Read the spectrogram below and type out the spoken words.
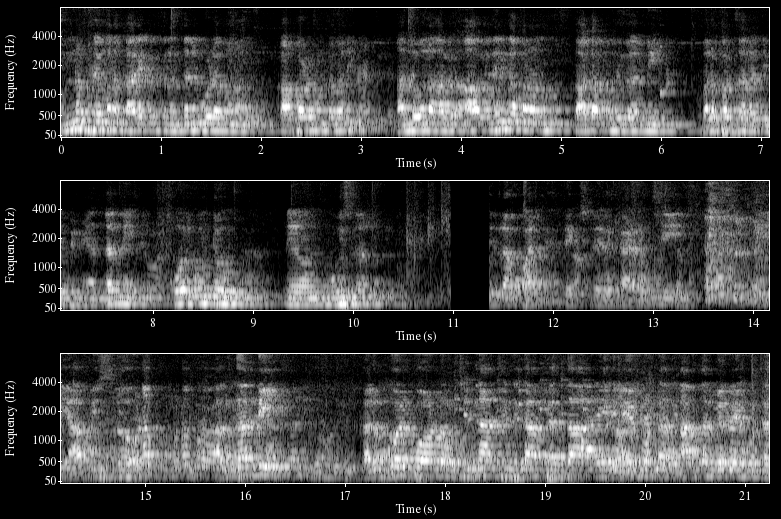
ఉన్నప్పుడే మన కార్యకర్తలందరినీ కూడా మనం కాపాడుకుంటామని అందువల్ల ఆ- విధంగా మనం తాతా మధు గారిని బలపరచాలని చెప్పి మీ అందరినీ కోరుకుంటూ నేను ముగిస్తున్నాను. జిల్లా పార్టీ అధ్యక్షుడు నుంచి ఈ ఆఫీస్లో అందరినీ కలుపుకొని పోవడం చిన్న చిన్నగా పెద్ద అనేది లేకుండా తారతమ్యం లేకుండా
